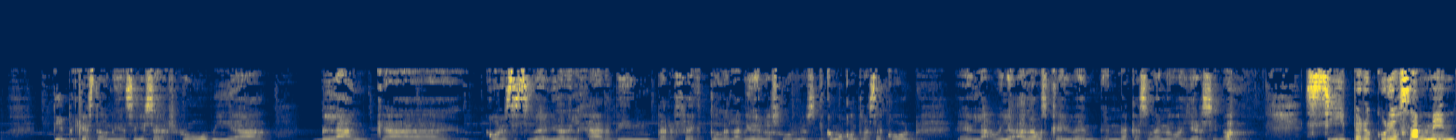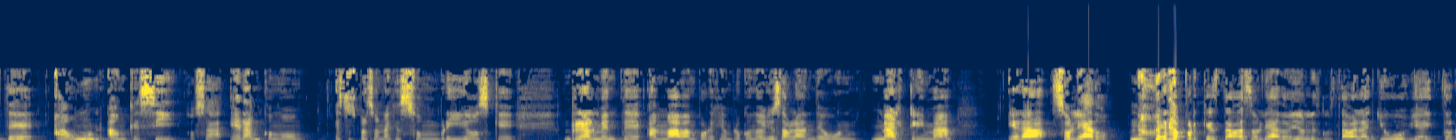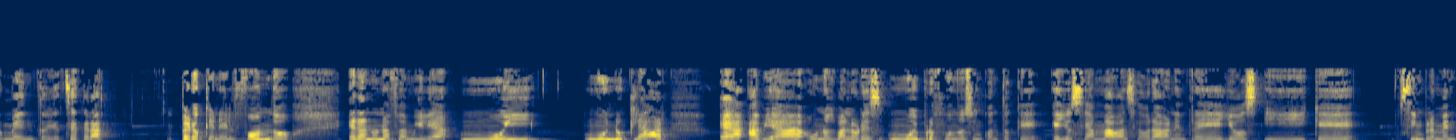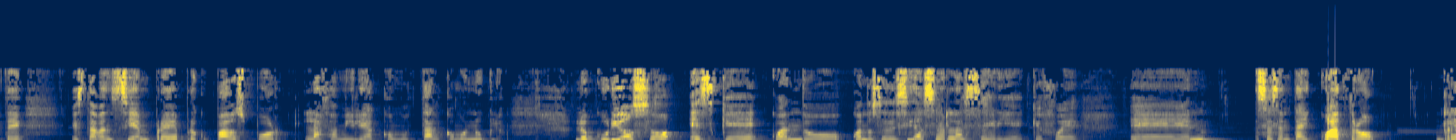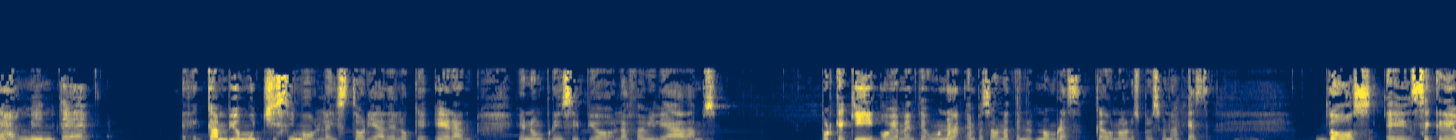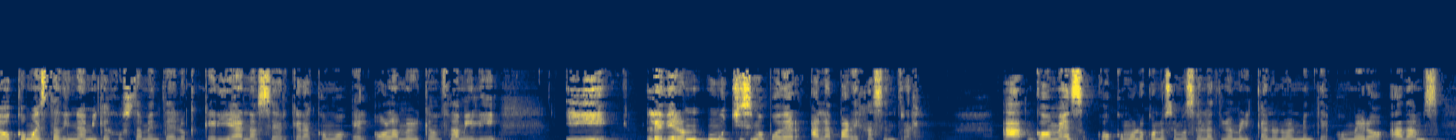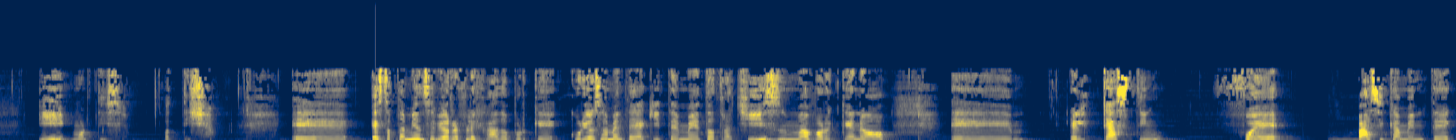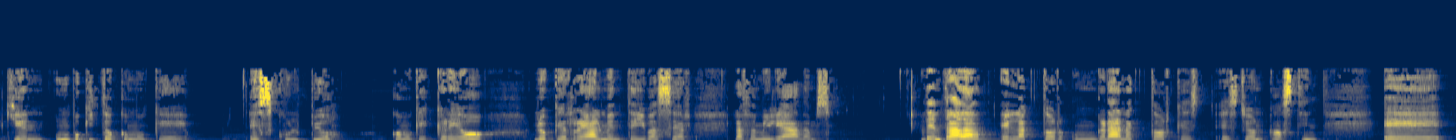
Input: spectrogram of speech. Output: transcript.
típica estadounidense y esa rubia, blanca, con este estilo de vida del jardín perfecto, de la vida en los suburbios, y cómo contrasta con eh, la familia Adams que vive en, una casona en Nueva Jersey, ¿no? Sí, pero curiosamente, aún, aunque sí, o sea, eran como estos personajes sombríos que realmente amaban, por ejemplo, cuando ellos hablaban de un mal clima, era soleado, no era porque estaba soleado, a ellos les gustaba la lluvia y tormento y etcétera, pero que en el fondo eran una familia muy, muy nuclear. Eh, había unos valores muy profundos en cuanto a que ellos se amaban, se adoraban entre ellos y que simplemente estaban siempre preocupados por la familia como tal, como núcleo. Lo curioso es que cuando, cuando se decide hacer la serie, que fue en 64, realmente cambió muchísimo la historia de lo que eran en un principio la familia Adams. Porque aquí, obviamente, una, empezaron a tener nombres, cada uno de los personajes. Dos, eh, se creó como esta dinámica justamente de lo que querían hacer, que era como el All American Family, y le dieron muchísimo poder a la pareja central. A Gómez, o como lo conocemos en Latinoamérica normalmente, Homero Adams, y Morticia, o. Eh, esto también se vio reflejado porque, curiosamente, aquí te meto otra chisma, ¿por qué no? Eh, el casting fue básicamente quien un poquito como que esculpió, como que creó lo que realmente iba a ser la familia Adams. De entrada, el actor, un gran actor que es, John Austin, eh,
